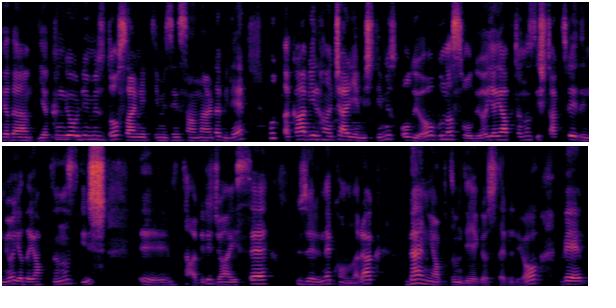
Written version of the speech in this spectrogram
ya da yakın gördüğümüz, dost zannettiğimiz insanlarda bile mutlaka bir hançer yemişliğimiz oluyor. Bu nasıl oluyor? Ya yaptığınız iş takdir edilmiyor ya da yaptığınız iş e, tabiri caizse üzerine konularak ben yaptım diye gösteriliyor ve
